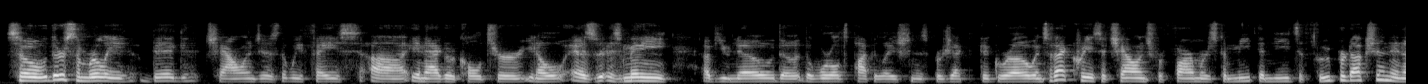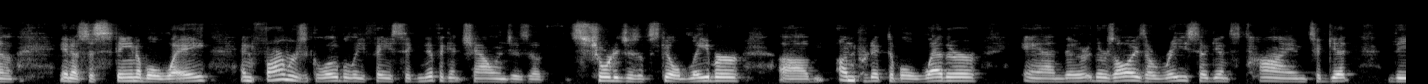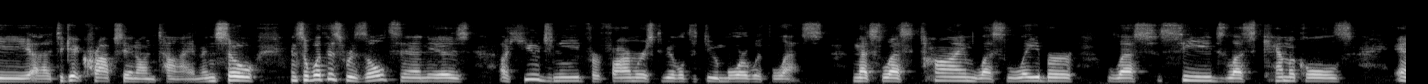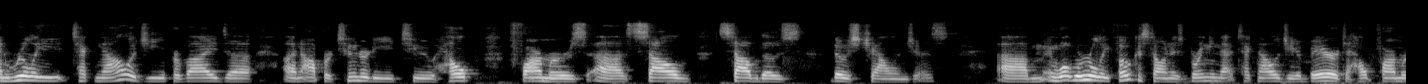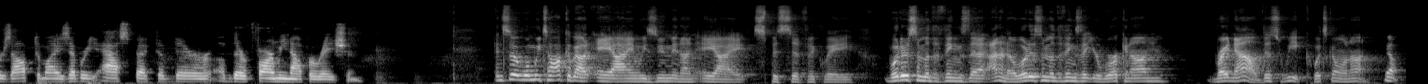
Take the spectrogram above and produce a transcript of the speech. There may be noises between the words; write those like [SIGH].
So there's some really big challenges that we face uh, in agriculture. You know, as as many of you know, the the world's population is projected to grow, and so that creates a challenge for farmers to meet the needs of food production in a in a sustainable way. And farmers globally face significant challenges of shortages of skilled labor, um, unpredictable weather, and there, there's always a race against time to get the uh, to get crops in on time. And so and so what this results in is a huge need for farmers to be able to do more with less. And that's less time, less labor, less seeds, less chemicals, and really technology provides a, an opportunity to help farmers uh, solve solve those those challenges. Um, and what we're really focused on is bringing that technology to bear to help farmers optimize every aspect of their of their farming operation. And so when we talk about AI and we zoom in on AI specifically, what are some of the things that I don't know, what are some of the things that you're working on right now this week? What's going on? Yeah.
